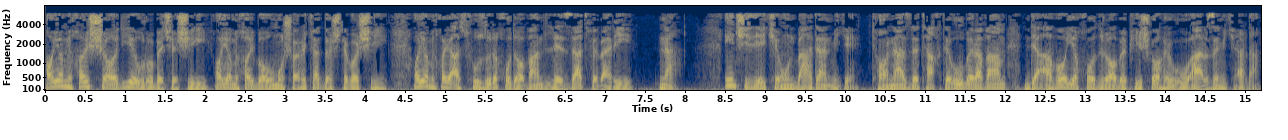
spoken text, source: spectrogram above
آیا می‌خوای شادی او رو بچشی؟ آیا می‌خوای با او مشارکت داشته باشی؟ آیا می‌خوای از حضور خداوند لذت ببری؟ نه این چیزیه که اون بعدن میگه تا نزد تخت او بروم دعوای خود را به پیشگاه او عرضه می‌کردم.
